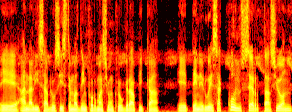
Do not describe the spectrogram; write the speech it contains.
eh, analizar los sistemas de información geográfica, eh, tener esa concertación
